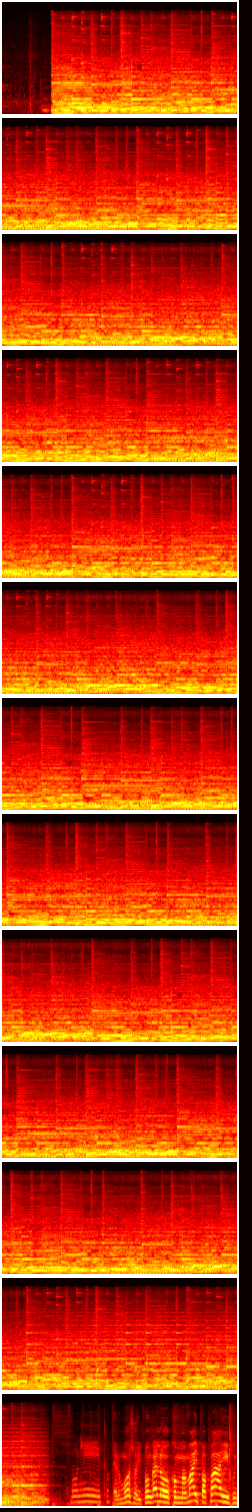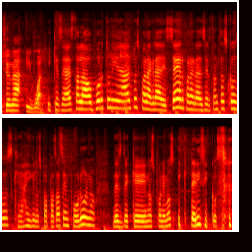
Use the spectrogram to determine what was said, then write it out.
Hermoso. Y póngalo con mamá y papá y funciona igual. Y que sea esta la oportunidad pues para agradecer, para agradecer tantas cosas que, ay, los papás hacen por uno desde que nos ponemos icterísicos.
